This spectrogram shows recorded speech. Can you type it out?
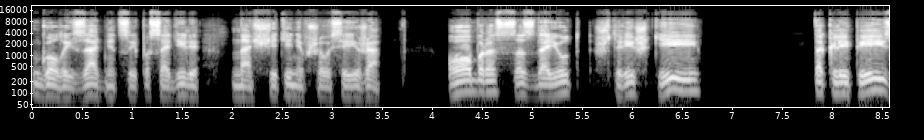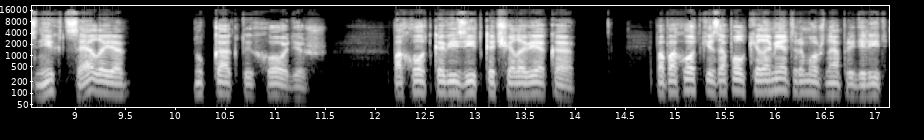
голой задницей посадили на ощетинившегося ежа. Образ создают штришки, так лепи из них целое. Ну как ты ходишь? Походка-визитка человека. По походке за полкилометра можно определить,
